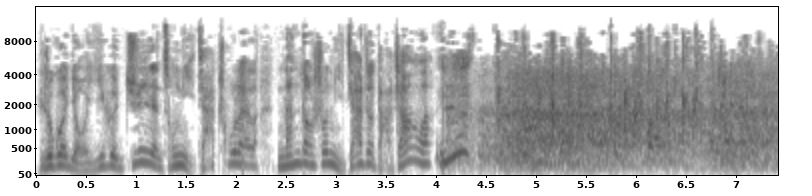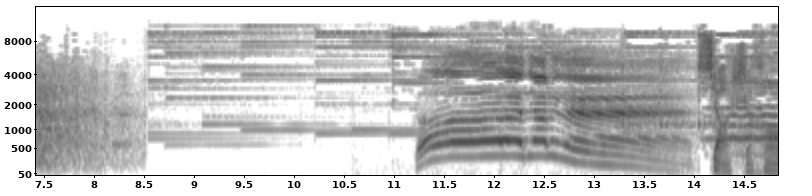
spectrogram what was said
如果有一个军人从你家出来了，难道说你家就打仗了？：“咦，各小时候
